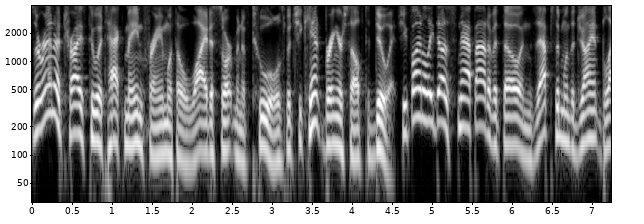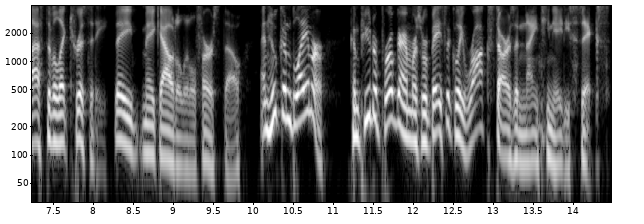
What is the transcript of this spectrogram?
Zarana tries to attack Mainframe with a wide assortment of tools, but she can't bring herself to do it. She finally does snap out of it, though, and zaps him with a giant blast of electricity. They make out a little first, though. And who can blame her? Computer programmers were basically rock stars in 1986.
